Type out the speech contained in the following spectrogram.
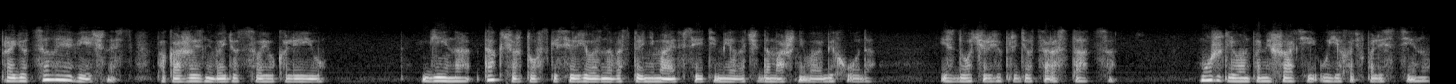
Пройдет целая вечность, пока жизнь войдет в свою колею. Гина так чертовски серьезно воспринимает все эти мелочи домашнего обихода и с дочерью придется расстаться. Может ли он помешать ей уехать в Палестину?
